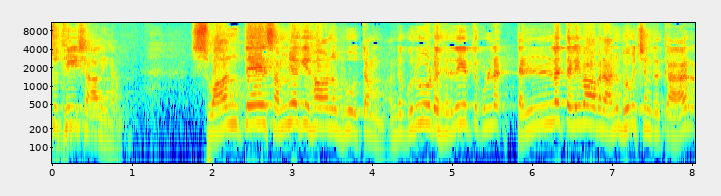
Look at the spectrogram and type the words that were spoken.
சுதீசாலினம் ஸ்வாந்தே சமயகிகானுபூதம். அந்த குருவோட ஹிருதயத்துக்குள்ள தெள்ள தெளிவா அவர் அனுபவிச்சுருக்கார்.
